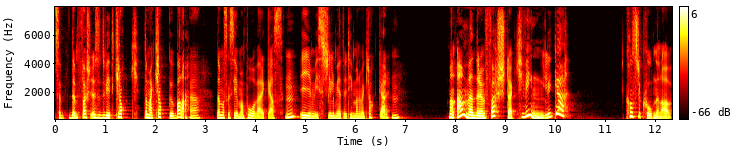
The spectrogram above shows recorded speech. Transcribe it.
så den första, alltså du vet krock, de här krockgubbarna. Ja. Där man ska se om man påverkas Mm. i en viss kilometer i timmen när man krockar. Mm. Man använder den första kvinnliga konstruktionen av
